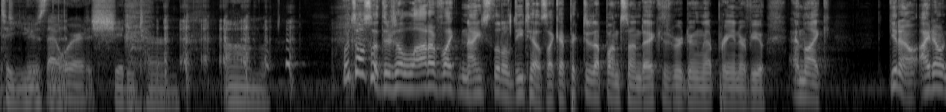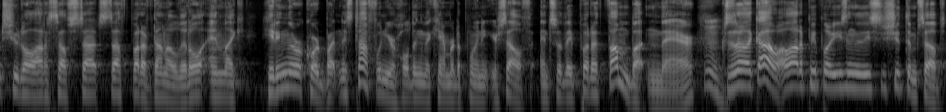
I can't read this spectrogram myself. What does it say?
To use there's that word. shitty term. um, Well, it's also there's a lot of like nice little details. Like I picked it up on Sunday because we were doing that pre-interview, and like, you know, I don't shoot a lot of self-start stuff, but I've done a little, and like hitting the record button is tough when you're holding the camera to point at yourself. And so they put a thumb button there hmm. because they're like, oh, a lot of people are using these to shoot themselves.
